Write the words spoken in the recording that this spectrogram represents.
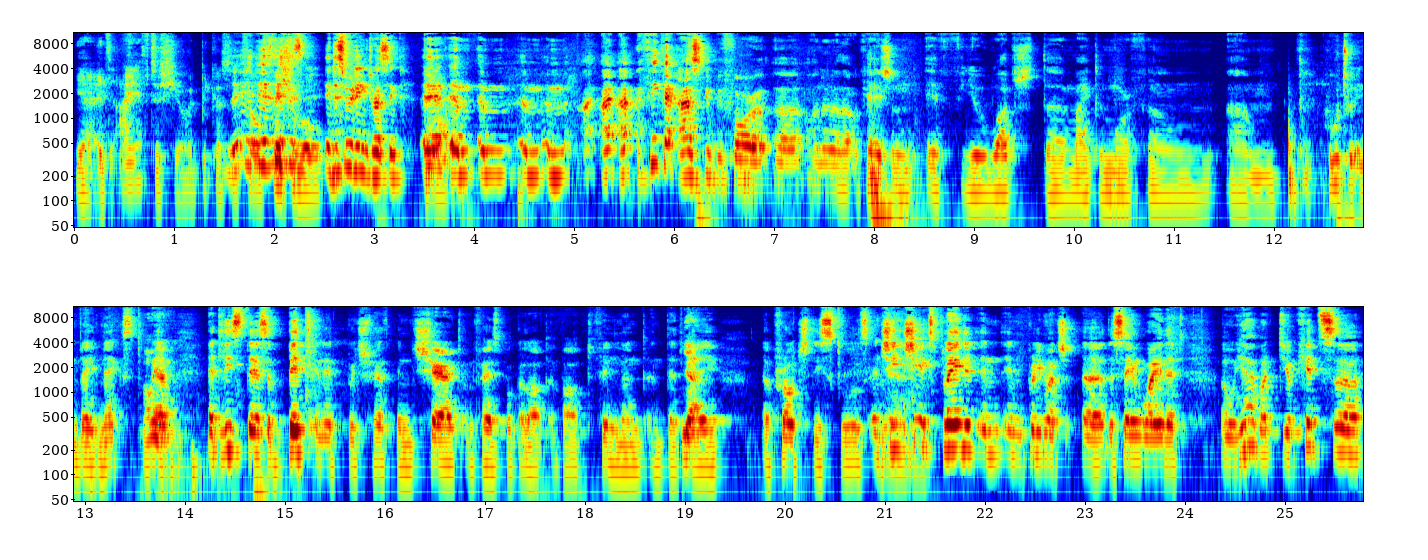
Yeah, it's, I have to show it because It it's so is- visual. it is really interesting. Uh, Yeah. um, um, um, um, I, I, think I asked you before uh, on another occasion if you watched the Michael Moore film um, "Who to Invade Next." Oh yeah, Um, at least there's a bit in it which has been shared on Facebook a lot about Finland and that Yeah. they approach these schools. And she, Yeah. she explained it in, in pretty much uh, the same way that, oh yeah, but your kids, uh,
